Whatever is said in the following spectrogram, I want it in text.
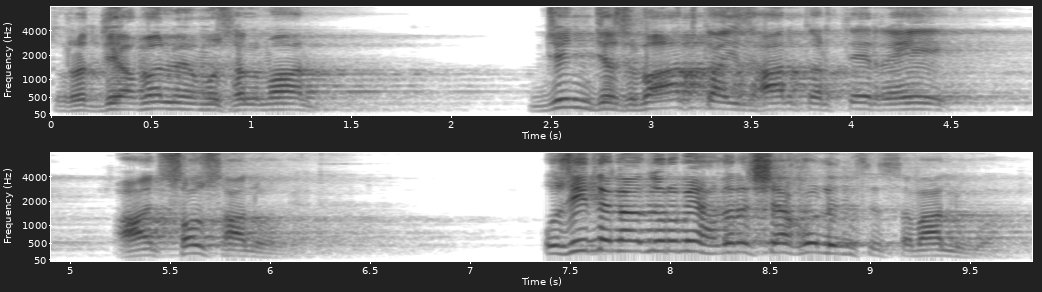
تو رد عمل میں مسلمان جن جذبات کا اظہار کرتے رہے، آج سو سال ہو گئے۔ اسی تناظر میں حضرت شیخ الند سے سوال ہوا۔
